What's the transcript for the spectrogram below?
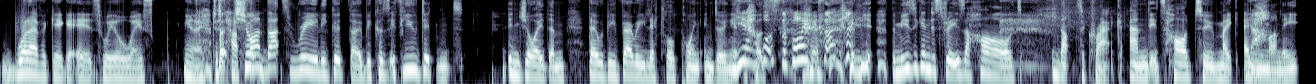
whatever gig it is we always you know just but have sure, fun that's really good though, because if you didn't enjoy them, there would be very little point in doing it. yeah because what's the point the, exactly mu- the music industry is a hard nut to crack, and it's hard to make any Yeah. money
